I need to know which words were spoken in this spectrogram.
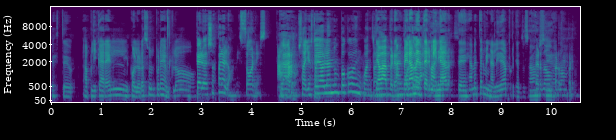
este, aplicar el color azul, por ejemplo. Pero eso es para los mesones. Ajá, Claro, o sea, yo estoy hablando un poco en cuanto a Ya va, pero a espérame terminar, paredes. déjame terminar la idea porque entonces Perdón, perdón, perdón.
